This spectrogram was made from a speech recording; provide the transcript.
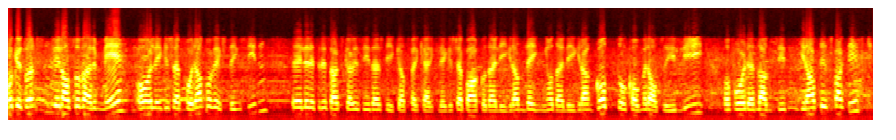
Og Guttormsen vil altså være med og legger seg foran på vekslingssiden. Eller rettere sagt skal vi si det er slik at Verkerk legger seg bak, og der ligger han lenge, og der ligger han godt, og kommer altså i ly. Og får den langsiden gratis, faktisk.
